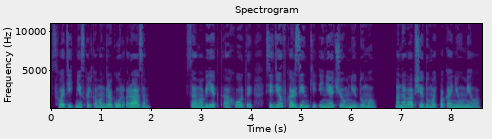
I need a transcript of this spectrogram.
схватить несколько мандрагор разом. Сам объект охоты сидел в корзинке и ни о чем не думал. Она вообще думать пока не умела.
